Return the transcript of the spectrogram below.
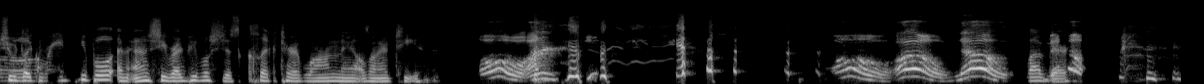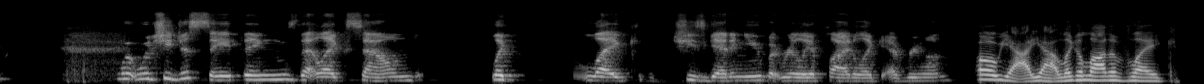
she would like read people and as she read people she just clicked her long nails on her teeth. Oh, on her oh, oh, no. loved No. her Would, she just say things that like sound like like she's getting you, but really apply to like everyone? oh yeah yeah like a lot of like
